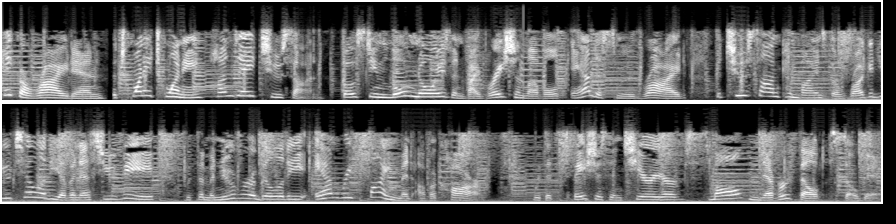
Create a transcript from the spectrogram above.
Take a ride in the 2020 Hyundai Tucson. Boasting low noise and vibration levels and a smooth ride, the Tucson combines the rugged utility of an SUV with the maneuverability and refinement of a car. With its spacious interior, small never felt so big.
